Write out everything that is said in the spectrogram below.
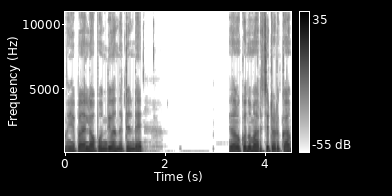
നെയ്യപ്പം നല്ലോണം പൊന്തി വന്നിട്ടുണ്ട്. നമുക്കൊന്ന് മറിച്ചിട്ടെടുക്കാം.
